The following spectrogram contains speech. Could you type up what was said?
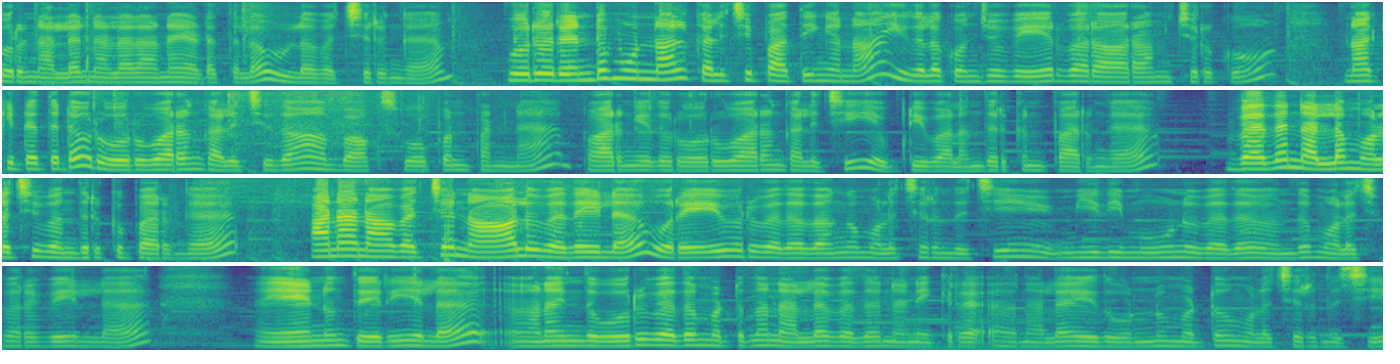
ஒரு நல்ல நிழலான இடத்துல உள்ளே வச்சுருங்க. ஒரு ரெண்டு மூணு நாள் கழித்து பார்த்தீங்கன்னா இதில் கொஞ்சம் வேர் வர ஆரம்பிச்சிருக்கும். நான் கிட்டத்தட்ட ஒரு ஒரு வாரம் கழித்து தான் பாக்ஸ் ஓப்பன் பண்ணேன். பாருங்கள் இது ஒரு ஒரு வாரம் கழித்து எப்படி வளர்ந்துருக்குன்னு பாருங்கள் விதை நல்லா முளைச்சி வந்திருக்கு பாருங்கள் ஆனால் நான் வச்ச நாலு விதையில் ஒரே ஒரு விதை தாங்க முளைச்சிருந்துச்சு. மீதி மூணு விதை வந்து முளைச்சி வரவே இல்லை. ஏன்னும் தெரியல. ஆனால் இந்த ஒரு விதை மட்டும்தான் நல்ல விதை நினைக்கிறேன். அதனால் இது ஒன்று மட்டும் முளைச்சிருந்துச்சு.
